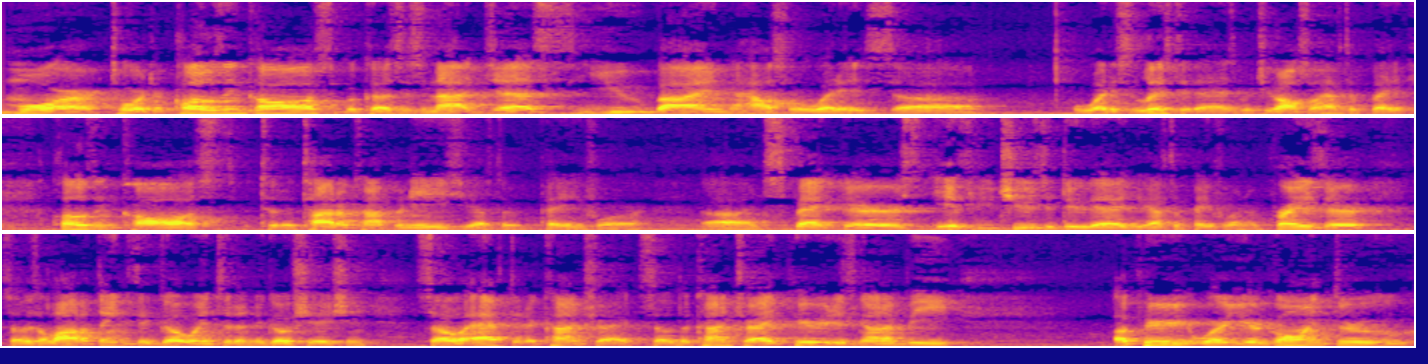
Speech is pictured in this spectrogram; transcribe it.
more toward the closing costs because it's not just you buying the house for what it's uh, what it's listed as, but you also have to pay closing costs to the title companies. You have to pay for uh, inspectors. If you choose to do that, you have to pay for an appraiser. So there's a lot of things that go into the negotiation. So after the contract, so the contract period is going to be a period where you're going through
